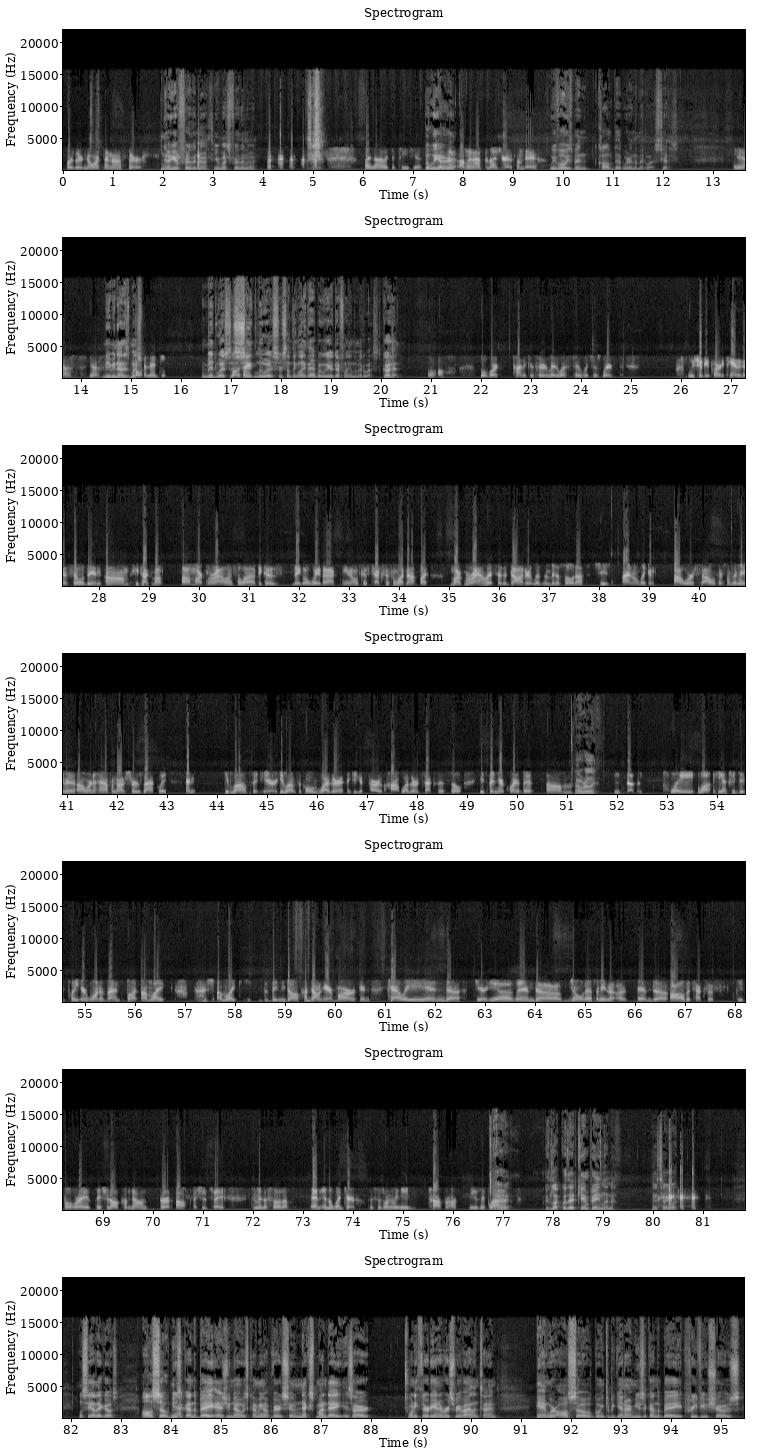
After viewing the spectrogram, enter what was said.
further north than us? Or no, you're further north. You're much further north. I know I like to tease you, But we are. it? I'm gonna have to measure it someday. We've always been called that we're in the Midwest. Yes, Yes, yes. maybe not as much Oh, and then just Midwest as was that? St. Louis or something like that, but we are definitely in the Midwest. Go ahead. Oh, well, we're kind of considered Midwest too, which is weird. We should be a part of Canada. So then um, he talked about uh, Mark Morales a lot because they go way back, you know, because Texas and whatnot. But Mark Morales has a daughter that lives in Minnesota. She's I don't know, like an hour south or something, maybe an hour and a half. I'm not sure exactly. And he loves it here. He loves the cold weather. I think he gets tired of the hot weather in Texas. So he's been here quite a bit. Um, Oh, really? He doesn't play. Well, he actually did play here one event, but I'm like, gosh, I'm like, they need to all come down here. Mark and Kelly and uh, Jared Diaz and uh, Jonas. I mean, uh, and uh, all the Texas people, right? They should all come down or up, I should say, to Minnesota. And in the winter, this is when we need trop rock music live. All right. Good luck with that campaign, Linda. I tell you what. we'll see how that goes. Also, Music on the Bay, as you know, is coming up very soon. Next Monday is our 23rd anniversary of Island Time. And we're also going to begin our Music on the Bay preview shows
